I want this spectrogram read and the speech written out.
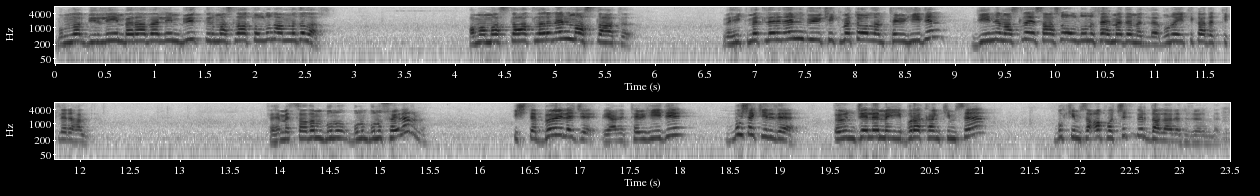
Bunlar birliğin, beraberliğin büyük bir maslahat olduğunu anladılar. Ama maslahatların en maslahatı ve hikmetlerin en büyük hikmeti olan tevhidin dinin aslı esası olduğunu fehmedemediler. Buna itikad ettikleri halde. Fehmetse adam bunu, bunu, bunu söyler mi? İşte böylece yani tevhidi bu şekilde öncelemeyi bırakan kimse bu kimse apaçık bir dalalet üzerindedir.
